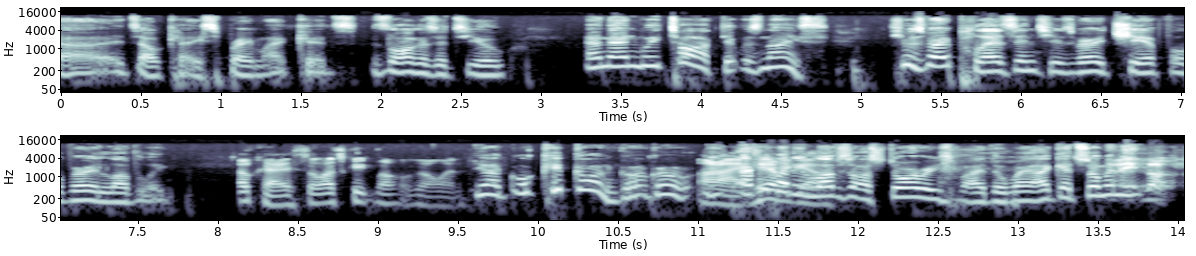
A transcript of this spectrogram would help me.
uh, It's okay. Spray my kids as long as it's you. And then we talked. It was nice. She was very pleasant. She was very cheerful, very lovely. Okay, so let's keep going. Yeah, go keep going. Go, go. All right, here we Everybody go. loves our stories, by the way. I get so many. Hey, look,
